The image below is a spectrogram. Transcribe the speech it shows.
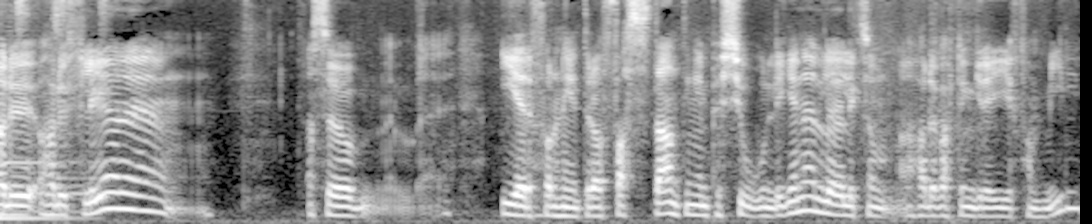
Har du, har du fler eh, alltså, erfarenheter av fasta, antingen personligen eller liksom, har det varit en grej i familj?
